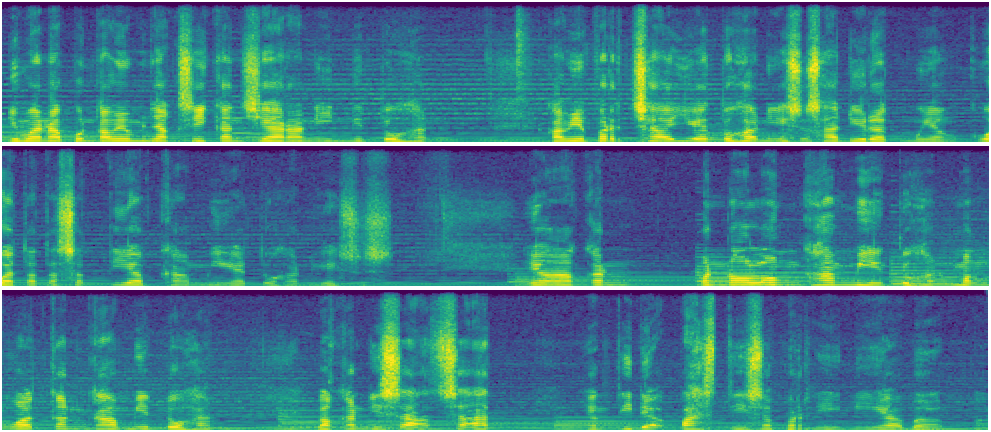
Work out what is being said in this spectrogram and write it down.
Di mana pun kami menyaksikan siaran ini Tuhan. Kami percaya Tuhan Yesus hadiratmu yang kuat atas setiap kami ya Tuhan Yesus. Yang akan menolong kami Tuhan, menguatkan kami Tuhan. Bahkan di saat-saat yang tidak pasti seperti ini ya Bapak.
